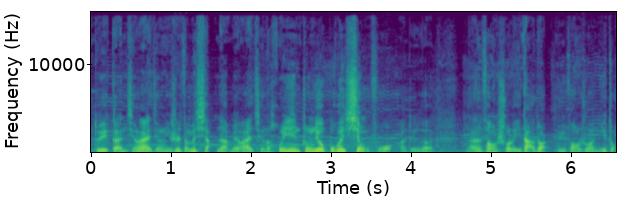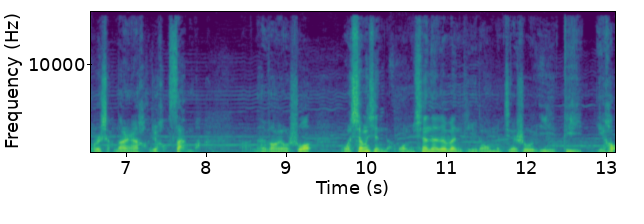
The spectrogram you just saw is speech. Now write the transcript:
对感情、爱情你是怎么想的？没有爱情的婚姻终究不会幸福啊！这个男方说了一大段，女方说你总是想当然，好聚好散吧。啊，男方又说我相信的，我们现在的问题，等我们结束异地以后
